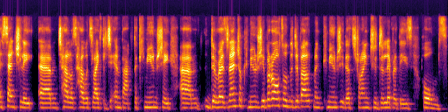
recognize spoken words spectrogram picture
essentially um, tell us how it's likely to impact the community, um, the residential community, but also the development community that's trying to deliver these homes.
